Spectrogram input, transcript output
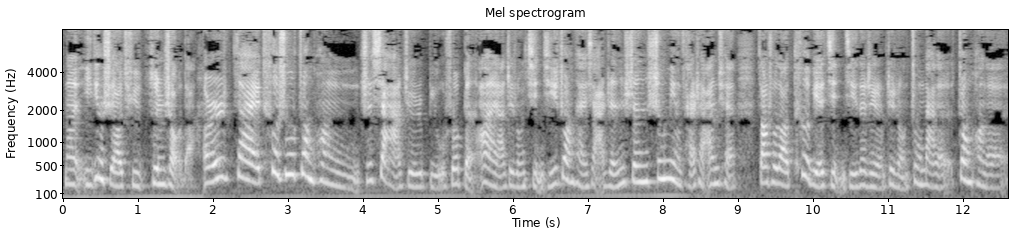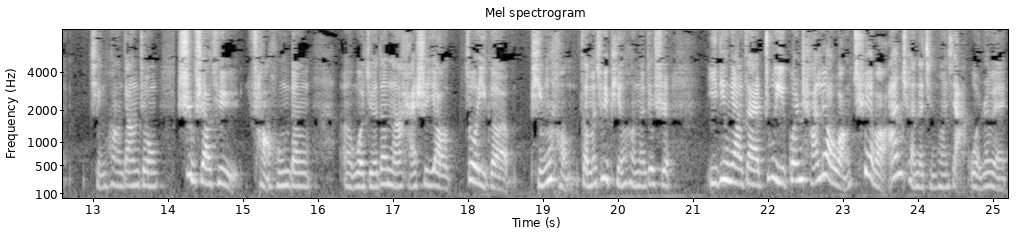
那一定是要去遵守的。而在特殊状况之下，就是比如说本案呀这种紧急状态下，人身、生命、财产安全。遭受到特别紧急的这种这种重大的状况的情况当中，是不是要去闯红灯？呃，我觉得呢，还是要做一个平衡。怎么去平衡呢？就是。一定要在注意观察瞭望、确保安全的情况下，我认为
